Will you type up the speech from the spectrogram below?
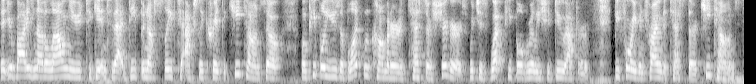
that your body's not allowing you to get into that deep enough sleep to actually create the ketone. So when people use a blood glucometer to test their sugars, which is what people really should do after before even trying to test their ketones,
